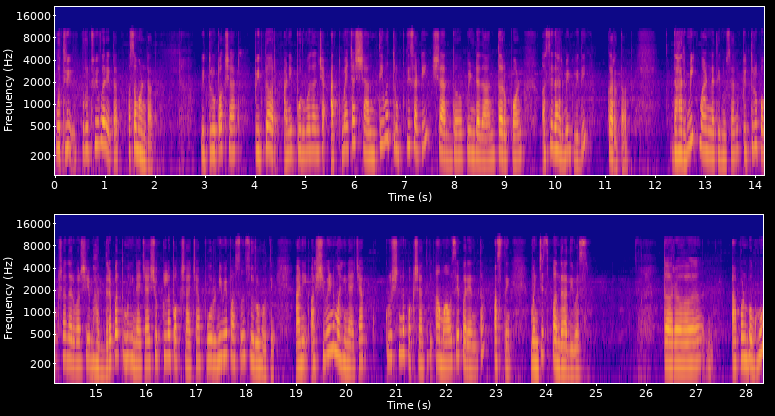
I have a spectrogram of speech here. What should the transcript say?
पृथ्वी पृथ्वीवर येतात असं म्हणतात. पितृपक्षात पितर आणि पूर्वजांच्या आत्म्याच्या शांती व तृप्तीसाठी श्राद्ध पिंडदान तर्पण असे धार्मिक विधी करतात. धार्मिक मान्यतेनुसार पितृपक्ष दरवर्षी भाद्रपद महिन्याच्या शुक्ल पक्षाच्या पौर्णिमेपासून सुरू होते आणि अश्विन महिन्याच्या कृष्ण पक्षातील अमावस्येपर्यंत असते म्हणजेच पंधरा दिवस. तर आपण बघू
